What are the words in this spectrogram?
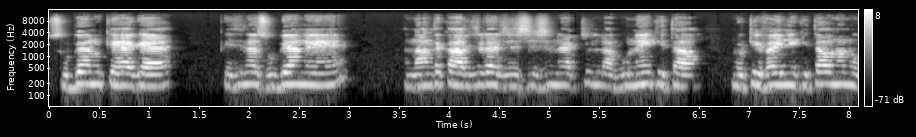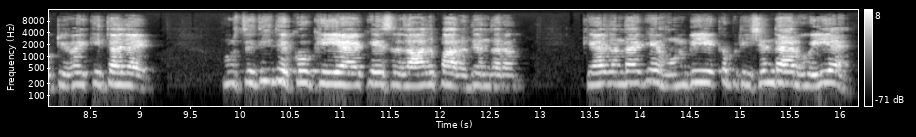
ਸੂਬਿਆਂ ਨੂੰ ਕਿਹਾ ਗਿਆ ਕਿਸੇ ਕਿ ਸੂਬਿਆਂ ਨੇ ਆਨੰਦ ਕਾਰਜ ਜਿਹੜਾ ਰਜਿਸਟ੍ਰੇਸ਼ਨ ਐਕਟ ਲਾਗੂ ਨਹੀਂ ਕੀਤਾ ਨੋਟੀਫਾਈ ਨਹੀਂ ਕੀਤਾ, ਉਹਨਾਂ ਨੂੰ ਨੋਟੀਫਾਈ ਕੀਤਾ ਜਾਏ। ਹੁਣ ਸਥਿਤੀ ਦੇਖੋ ਕੀ ਹੈ ਕਿ ਇਸ ਆਜ਼ਾਦ ਭਾਰਤ ਦੇ ਅੰਦਰ ਕਿਹਾ ਜਾਂਦਾ ਹੈ ਕਿ ਹੁਣ ਵੀ ਇੱਕ ਪਟੀਸ਼ਨ ਦਾਇਰ ਹੋਈ ਹੈ।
